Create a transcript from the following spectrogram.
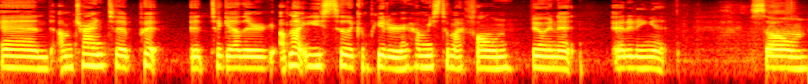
And I'm trying to put it together. I'm not used to the computer. I'm used to my phone doing it, editing it. So,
